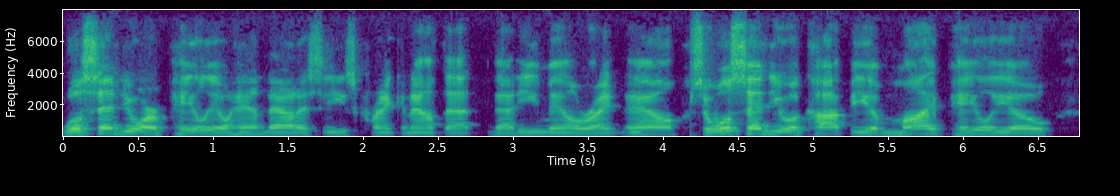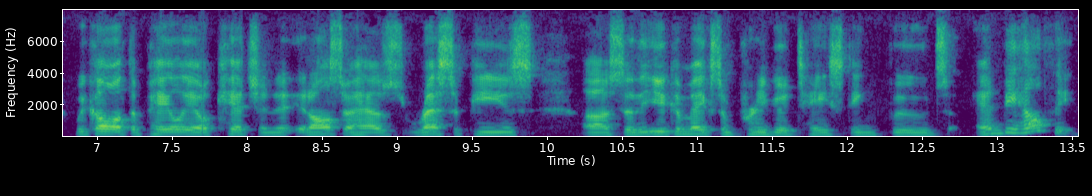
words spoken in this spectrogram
we'll send you our paleo handout. I see he's cranking out that that email right now. So we'll send you a copy of my paleo. We call it the Paleo Kitchen. It, it also has recipes uh, so that you can make some pretty good tasting foods and be healthy.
